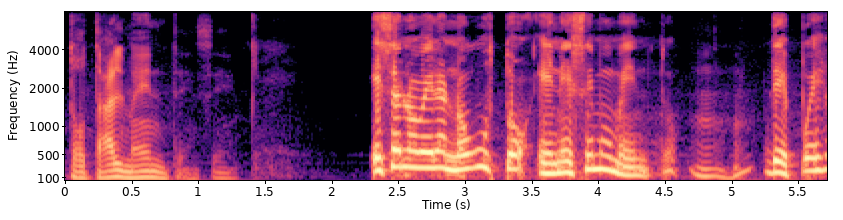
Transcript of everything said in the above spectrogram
Totalmente, sí. Esa novela no gustó en ese momento. Después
